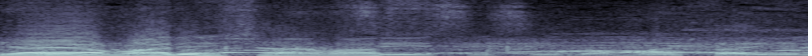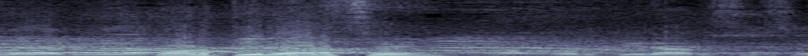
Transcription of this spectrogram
Y hay amarilla además. Sí, sí, sí, lo molesta Lernia Por tirarse. por tirarse. sí.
